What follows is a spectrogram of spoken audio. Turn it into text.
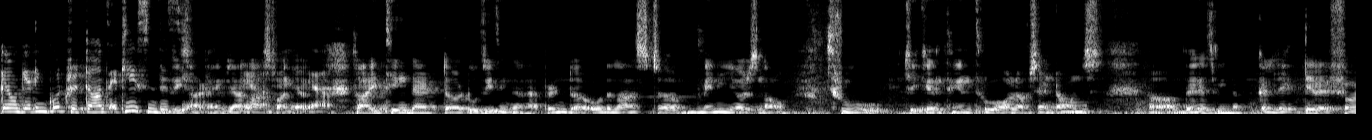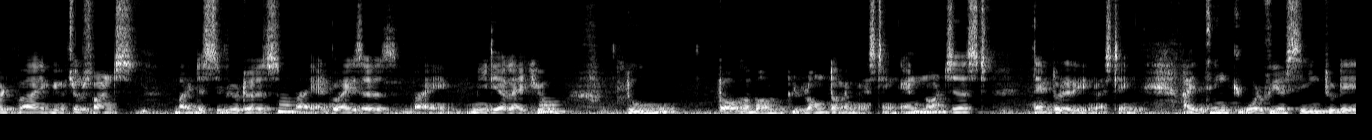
you know, getting good returns at least in this recent year. times, yeah, last one year. Yeah. So I think that uh, two, three things have happened uh, over the last uh, many years now, through thick and thin, through all ups and downs. Uh, there has been a collective effort by mutual funds, by distributors, by advisors, by media like you, to talk about long-term investing and not just temporary investing. I think what we are seeing today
